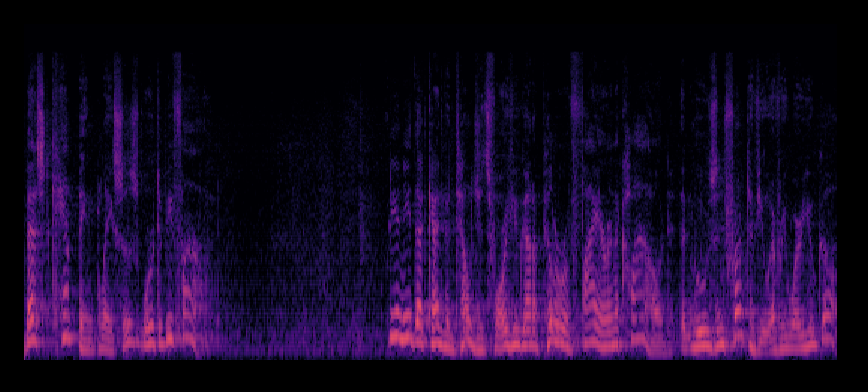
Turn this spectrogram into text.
best camping places were to be found. What do you need that kind of intelligence for if you've got a pillar of fire and a cloud that moves in front of you everywhere you go?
